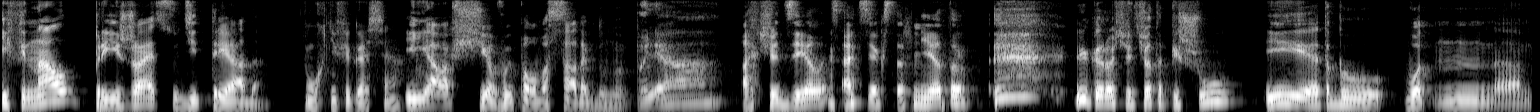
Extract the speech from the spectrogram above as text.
и финал приезжает судить триада. Ух, нифига себе. И я вообще выпал в осадок, думаю, бля, а что делать? А текстов нету. И, короче, что-то пишу, и это был вот а,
